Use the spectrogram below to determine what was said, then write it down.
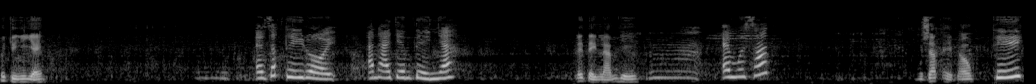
Có chuyện như vậy? Em sắp thi rồi, anh hai cho em tiền nha. Lấy tiền làm gì? Ừm, em mua sách. Mua sách thiệt không? Thiệt,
